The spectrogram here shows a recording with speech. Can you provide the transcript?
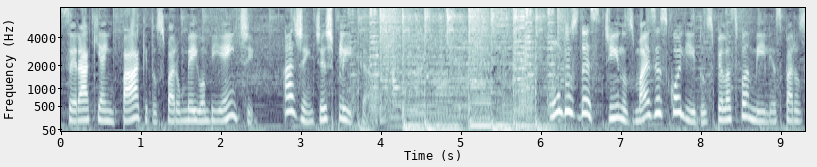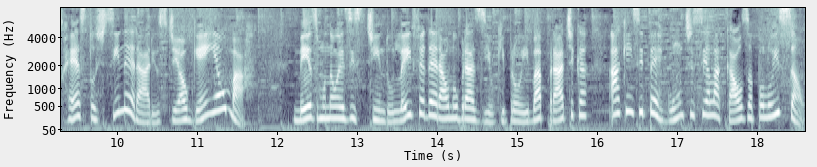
Será que há impactos para o meio ambiente? A gente explica. Um dos destinos mais escolhidos pelas famílias para os restos cinerários de alguém é o mar. Mesmo não existindo lei federal no Brasil que proíba a prática, há quem se pergunte se ela causa poluição.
